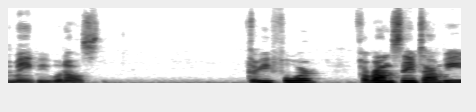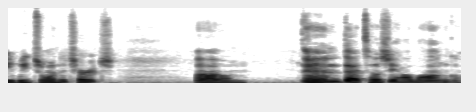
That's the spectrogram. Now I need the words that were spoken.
maybe when I was three, four, around the same time we we joined the church. Um, and that tells you how long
